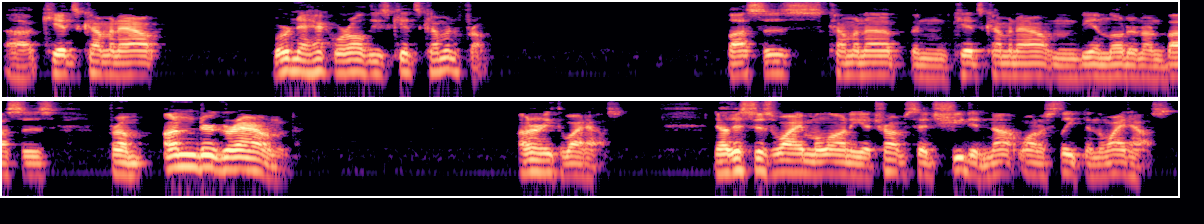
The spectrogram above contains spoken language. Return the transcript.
Uh, kids coming out. Where in the heck were all these kids coming from? Buses coming up and kids coming out and being loaded on buses from underground, underneath the White House. Now, this is why Melania Trump said she did not want to sleep in the White House.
